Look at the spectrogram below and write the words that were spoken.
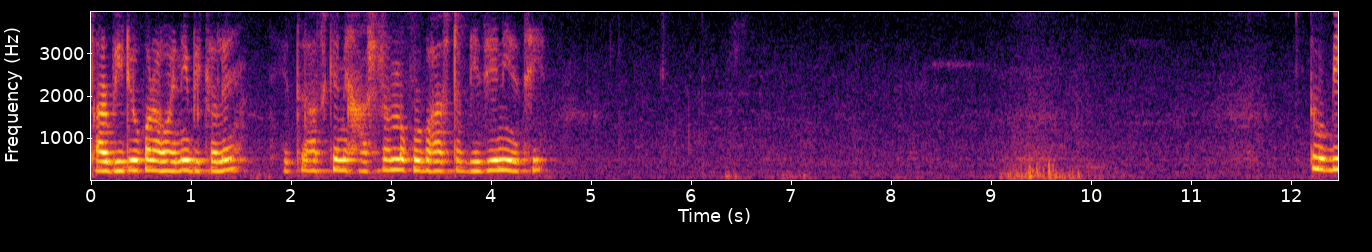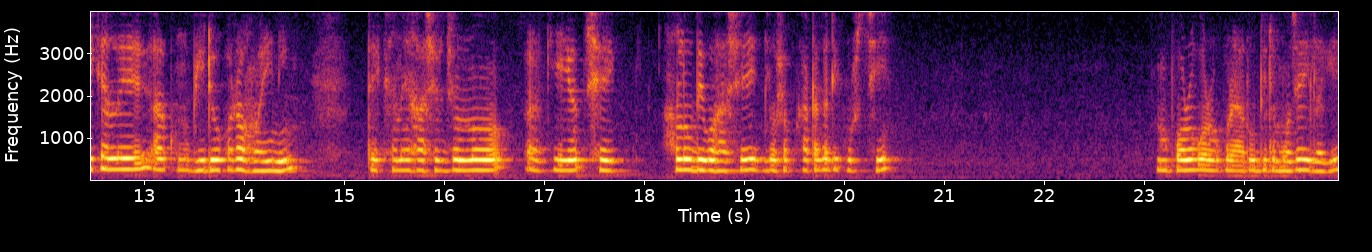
তার ভিডিও করা হয়নি বিকালে। এতে আজকে আমি হাঁস রান্না করব, হাঁসটা ভিজিয়ে নিয়েছি। তো বিকালে আর কোনো ভিডিও করা হয়নি। তো এখানে হাঁসের জন্য আর কি হচ্ছে আলু দেবো হাঁসে, এগুলো সব কাটাকাটি করছি। বড় বড় করে আলু দিলে মজাই লাগে।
